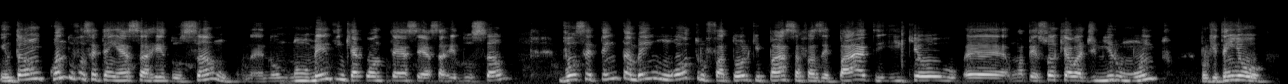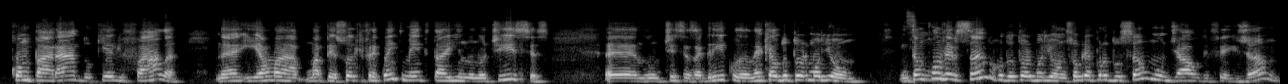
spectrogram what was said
Então, quando você tem essa redução, né, no, no momento em que acontece essa redução, você tem também um outro fator que passa a fazer parte e que eu, é, uma pessoa que eu admiro muito, porque tenho comparado o que ele fala, né, e é uma, uma pessoa que frequentemente está aí no Notícias, é, Notícias Agrícolas, né, que é o Dr. Molion. Então, Sim. conversando com o Dr. Molion sobre a produção mundial de feijão,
